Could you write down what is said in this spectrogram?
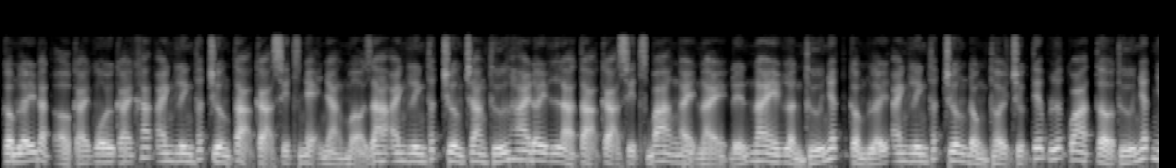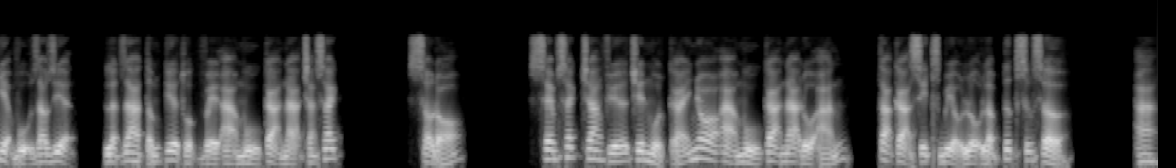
Cầm lấy đặt ở cái gối cái khác anh linh thất trương tạ cả xịt nhẹ nhàng mở ra anh linh thất trương trang thứ hai đây là tạ cả xịt ba ngày này đến nay lần thứ nhất cầm lấy anh linh thất trương đồng thời trực tiếp lướt qua tờ thứ nhất nhiệm vụ giao diện, lật ra tấm kia thuộc về ạ mù cạ nạ trang sách. Sau đó, xem sách trang phía trên một cái nho ạ mù cạ nạ đồ án tạ cả xịt biểu lộ lập tức xứng sở a,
